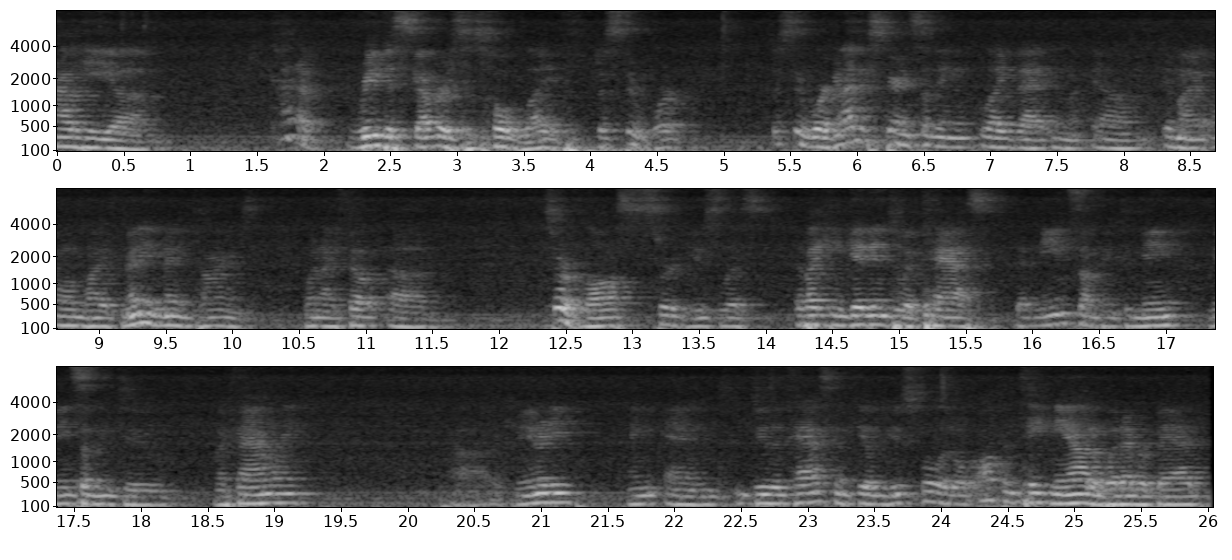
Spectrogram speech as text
how he uh, kind of rediscovers his whole life just through work, just through work. And I've experienced something like that in my, um, in my own life many, many times when I felt um, sort of lost, sort of useless. If I can get into a task that means something to me, means something to my family, uh, the community, and, and do the task and feel useful, it'll often take me out of whatever bad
